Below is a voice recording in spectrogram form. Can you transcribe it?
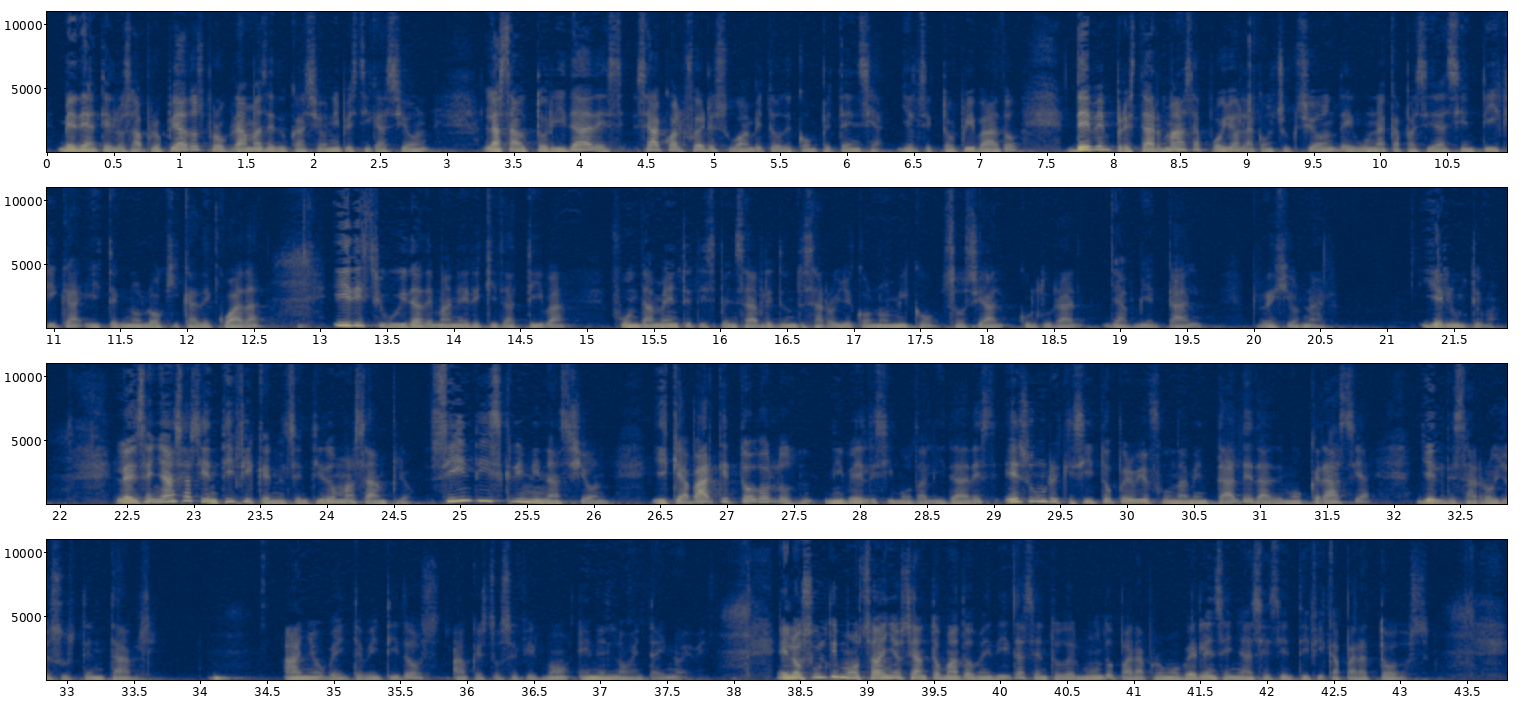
mediante los apropiados programas de educación e investigación, las autoridades, sea cual fuere su ámbito de competencia y el sector privado, deben prestar más apoyo a la construcción de una capacidad científica y tecnológica adecuada y distribuida de manera equitativa, fundamento indispensable de un desarrollo económico, social, cultural y ambiental regional. Y el último, la enseñanza científica en el sentido más amplio, sin discriminación y que abarque todos los niveles y modalidades, es un requisito previo fundamental de la democracia y el desarrollo sustentable. Año 2022, aunque esto se firmó en el 99. En los últimos años se han tomado medidas en todo el mundo para promover la enseñanza científica para todos.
